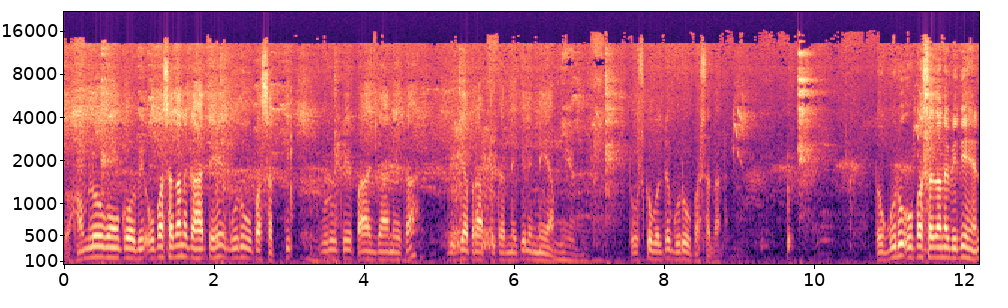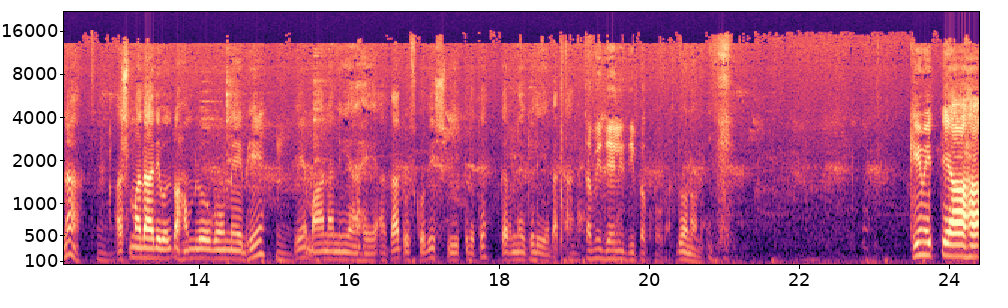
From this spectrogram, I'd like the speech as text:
तो हम लोगों को भी उपसदन कहते हैं गुरु उपसत्ति गुरु के पास जाने का विद्या प्राप्त करने के लिए नियम। नियम। तो उसको बोलते गुरु उपसदन। तो गुरु उपसदन विधि है ना? अस्मदादि बोलते हम लोगों में भी ये माननीय है। अर्थात उसको भी स्वीकृत करने के लिए बता रहे तभी दिल्ली दीपक होगा। दोनों में। किम इत्याह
